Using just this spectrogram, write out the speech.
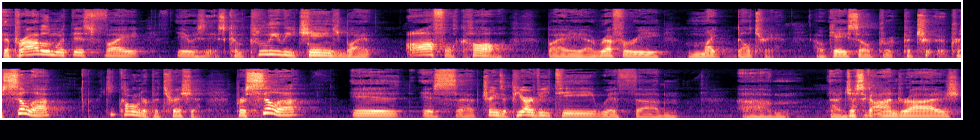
the problem with this fight it was, it was completely changed by an awful call by uh, referee Mike Beltran. Okay, so Pr- Pr- Priscilla, I keep calling her Patricia. Priscilla is, is uh, trains at PRVT with um, um, uh, Jessica Andrade,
